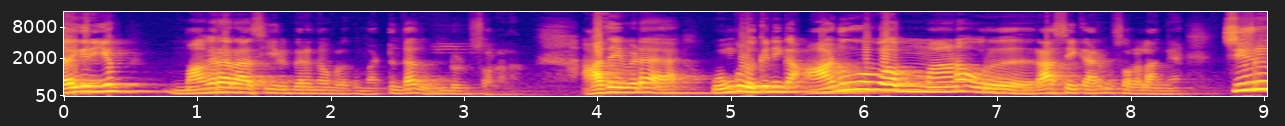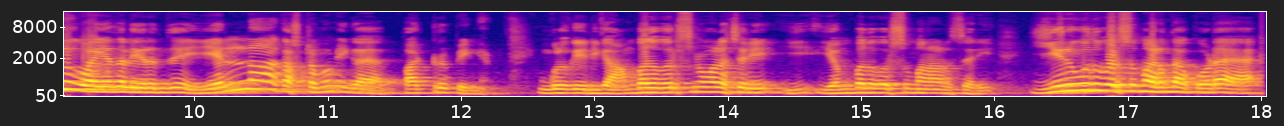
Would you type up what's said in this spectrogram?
தைரியம் மகர ராசியில் பிறந்தவங்களுக்கு மட்டும்தான் அது உண்டுன்னு சொல்லலாம். அதை விட உங்களுக்கு நீங்கள் அனுபவமான ஒரு ராசிக்காரன்னு சொல்லலாங்க. சிறு வயதில் இருந்து எல்லா கஷ்டமும் நீங்கள் பட்டிருப்பீங்க. உங்களுக்கு இன்றைக்கி ஐம்பது வருஷமானாலும் சரி இ- எண்பது வருஷமானாலும் சரி இருபது வருஷமாக இருந்தால் கூட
